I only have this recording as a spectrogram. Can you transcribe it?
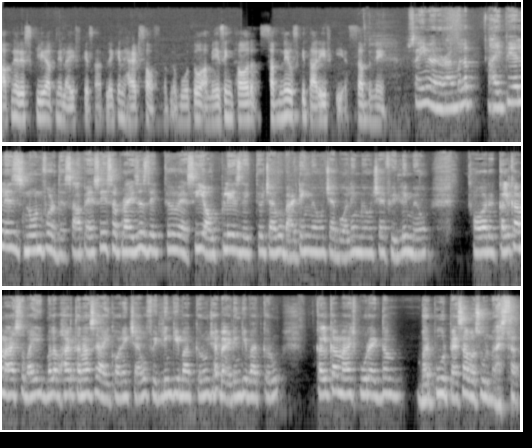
आपने रिस्क लिया अपनी लाइफ के साथ, लेकिन हेड्स ऑफ़ मतलब वो तो अमेजिंग था और सबने उसकी तारीफ़ की है, सबने। सही में अनुराग मतलब IPL is known for this आप ऐसे ही सरप्राइजेस देखते हो, ऐसे ही आउट प्लेस देखते हो, चाहे वो बैटिंग में हो, चाहे बॉलिंग में हो, चाहे फील्डिंग में हो। और कल का मैच तो भाई मतलब हर तरह से आइकॉनिक चाहे वो फील्डिंग की बात करूँ, चाहे बैटिंग की बात करूँ, कल का मैच पूरा एकदम भरपूर पैसा वसूल मैच था।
